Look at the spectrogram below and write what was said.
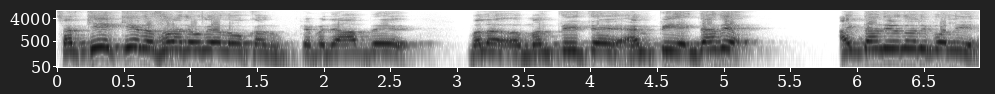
ਸਰ, ਕੀ ਕੀ ਦੱਸਣਾ ਚਾਹੁੰਦੇ ਹੋ ਲੋਕਾਂ ਨੂੰ ਕਿ ਪੰਜਾਬ ਦੇ ਮਤਲਬ ਮੰਤਰੀ ਤੇ ਐਮਪੀ ਇਦਾਂ ਦੇ ਇਦਾਂ ਦੀ ਉਹਨਾਂ ਦੀ ਬੋਲੀ ਹੈ।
